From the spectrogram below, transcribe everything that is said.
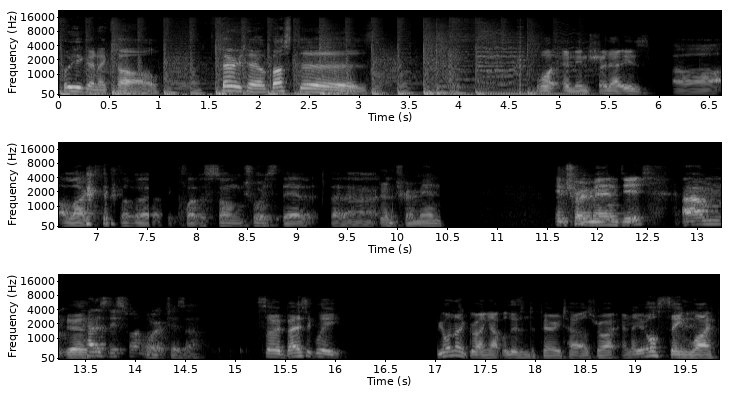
Who are you gonna call? Fairy Tale Busters. What an intro that is. Uh, I like the clever, the clever song choice there that, that uh, Yeah. intro man, intro man did. Um, Yeah. how does this one work, Jezza? So basically, we all know growing up we listen to fairy tales, right? And they all seem like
